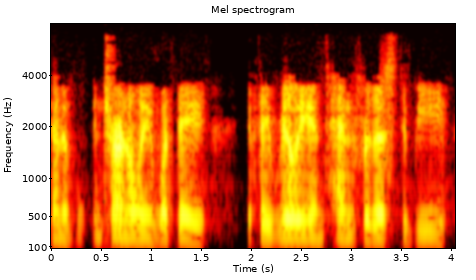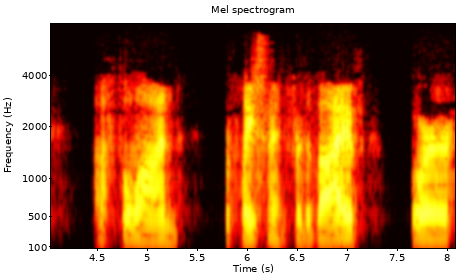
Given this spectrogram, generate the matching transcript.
kind of internally what they if they really intend for this to be a full on replacement for the Vive, or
